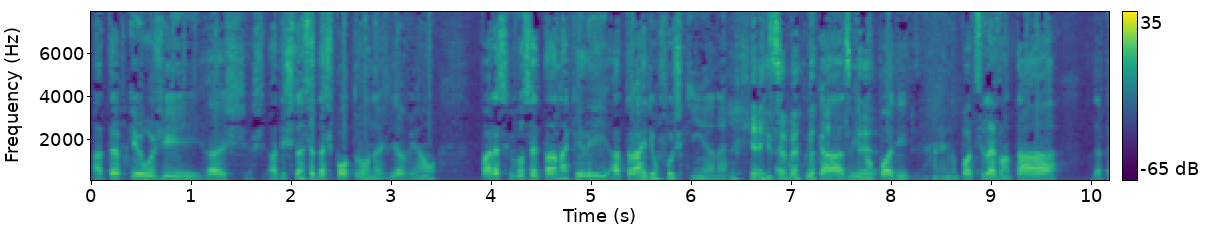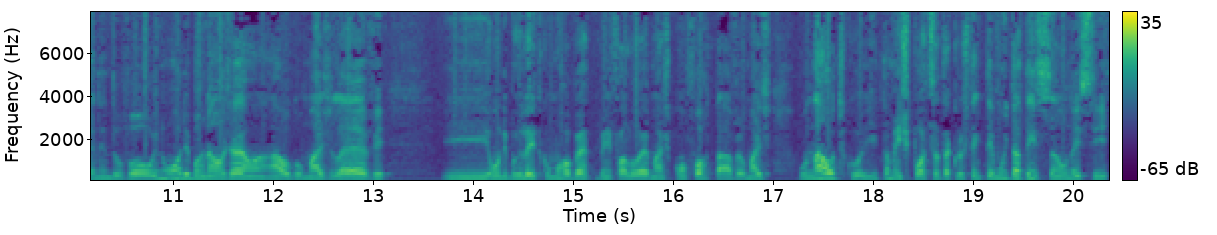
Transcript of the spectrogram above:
até porque hoje as, a distância das poltronas de avião parece que você está naquele atrás de um fusquinha, né? Isso é, é complicado. Verdade, e não é. pode, não pode se levantar dependendo do voo. E no ônibus não, já é uma, algo mais leve. E ônibus leito, como o Roberto bem falou, é mais confortável. Mas o Náutico e também o Esporte Santa Cruz tem que ter muita atenção nesse,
